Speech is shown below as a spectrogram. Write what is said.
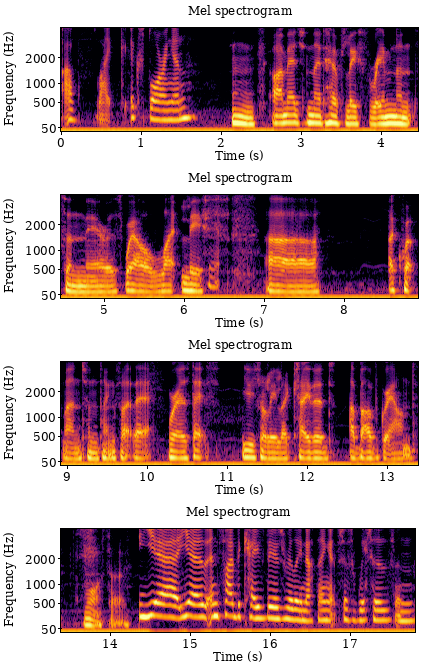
of like exploring in. Mm. I imagine they'd have less remnants in there as well, like less uh, equipment and things like that. Whereas that's usually located above ground more so. Yeah, yeah. Inside the caves, there's really nothing. It's just wetas and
